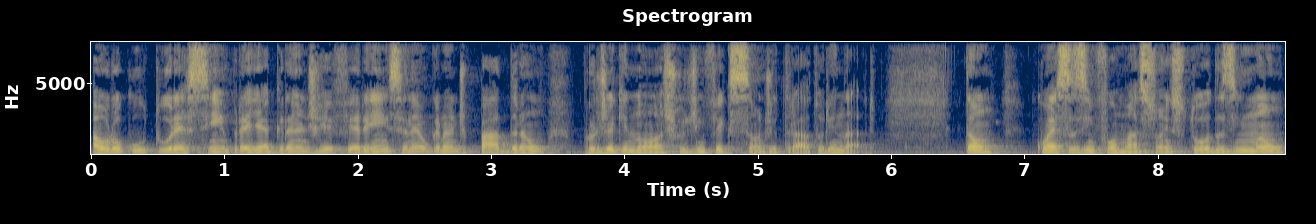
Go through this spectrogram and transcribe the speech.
a urocultura é sempre aí a grande referência, né, o grande padrão para o diagnóstico de infecção de trato urinário. Então, com essas informações todas em mão,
